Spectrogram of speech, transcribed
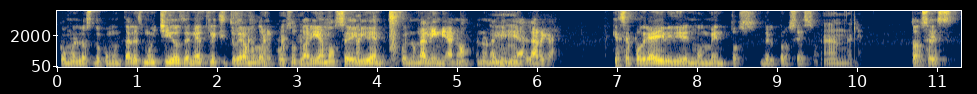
como en los documentales muy chidos de Netflix, si tuviéramos los recursos, lo haríamos, se divide en, una línea, ¿no? En una línea larga, que se podría dividir en momentos del proceso. Ándale. Entonces,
